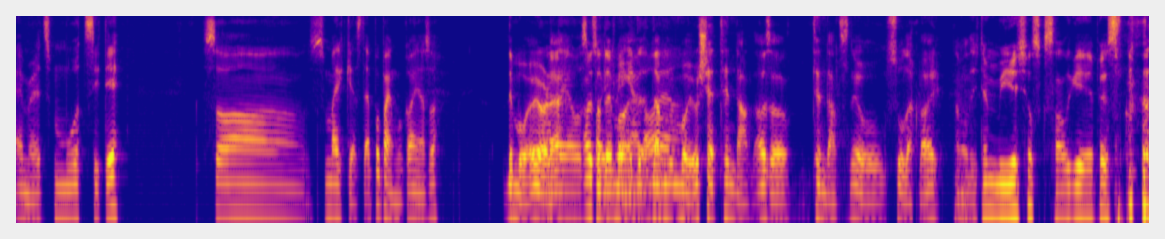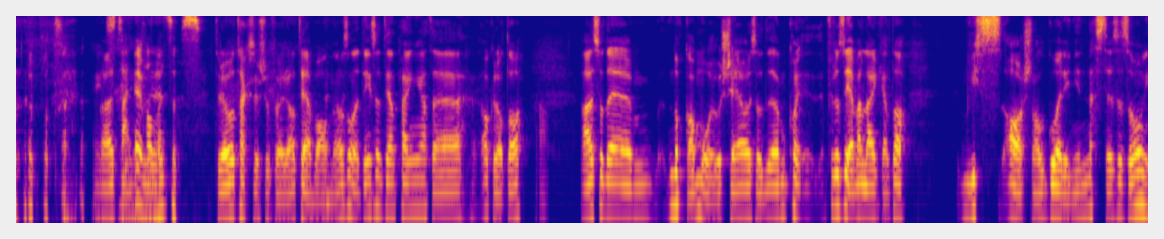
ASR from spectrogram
Emirates mot City, så, så merkes det på pengeboka hans også. Det må jo gjøre det. det Altså, det må, de, de ja. må jo se tenden, altså, Tendensen er jo soleklar. De hadde ikke mye kiosksalg i pausen. Stengt halve. Tror det var taxisjåfører og T-bane og sånne ting som tjente penger etter akkurat da. Ja. Nei, så det, Noe må jo skje. Altså, de kan, for å si det veldig enkelt, da. Hvis Arsenal går inn i neste sesong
